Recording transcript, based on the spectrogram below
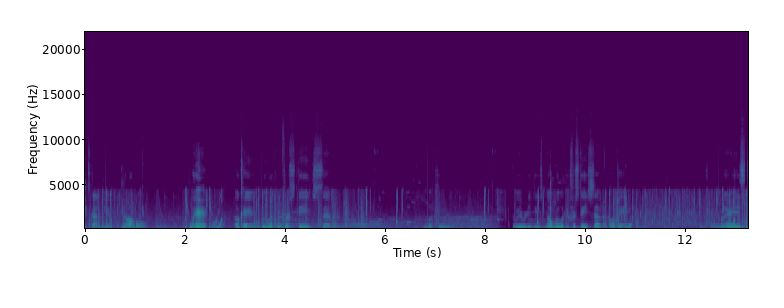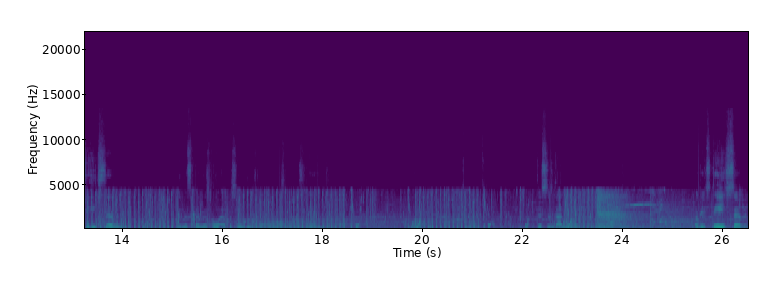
it's gotta be up. No! Where? Okay, we're looking for stage 7. looking. Do we already do? No, we're looking for stage seven. Okay. So where is stage seven? I'm gonna spend this whole episode looking for this one stage. This has got to be it. Okay, stage seven.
